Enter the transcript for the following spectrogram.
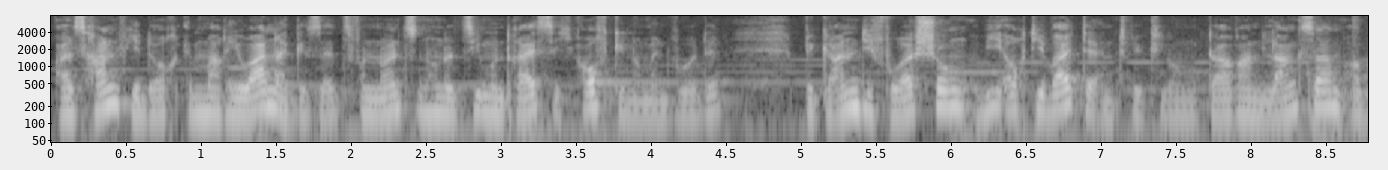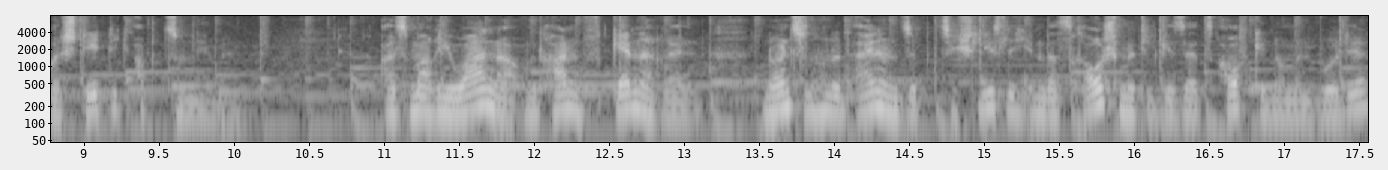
Als Hanf jedoch im Marihuana-Gesetz von 1937 aufgenommen wurde, begann die Forschung wie auch die Weiterentwicklung daran langsam aber stetig abzunehmen. Als Marihuana und Hanf generell 1971 schließlich in das Rauschmittelgesetz aufgenommen wurde,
